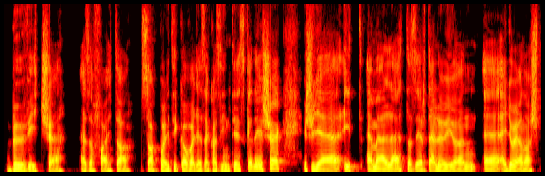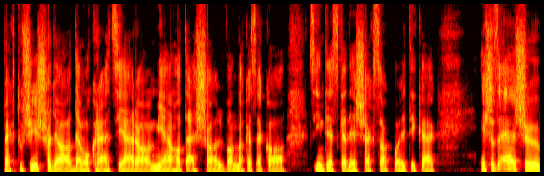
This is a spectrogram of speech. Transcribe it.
bővítse ez a fajta szakpolitika, vagy ezek az intézkedések, és ugye itt emellett azért előjön e, egy olyan aspektus is, hogy a demokráciára milyen hatással vannak ezek az intézkedések, szakpolitikák. És az első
